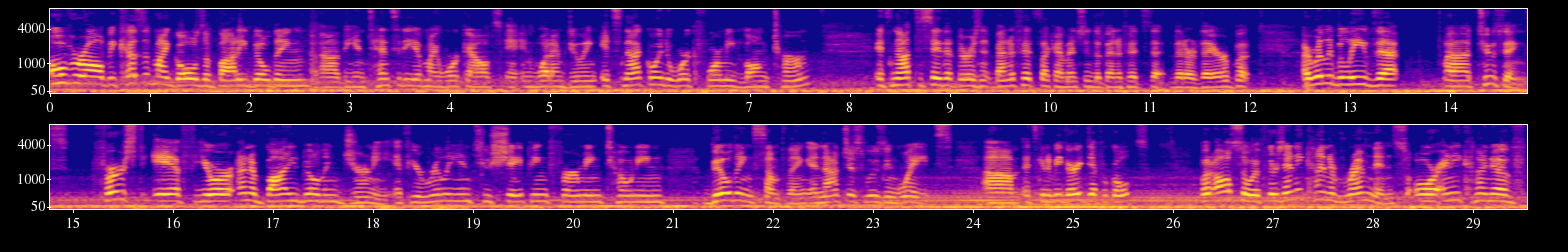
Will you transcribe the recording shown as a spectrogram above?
overall, because of my goals of bodybuilding, uh, the intensity of my workouts, and, and, what I'm doing, it's not going to work for me long term. It's not to say that there isn't benefits, like I mentioned, the benefits that, that are there, but I really believe that uh, two things. First, if you're on a bodybuilding journey, if you're really into shaping, firming, toning, building something, and not just losing weights, um, it's going to be very difficult. But also, if there's any kind of remnants or any kind of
